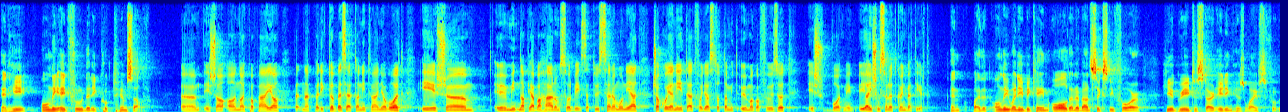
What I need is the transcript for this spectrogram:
and he only ate food that he cooked himself. És a, a nagypapája nek pedig több ezer tanítványa volt, és ő napjában háromszor végzett tűzceremóniát, csak olyan ételt fogyasztott, amit ő maga főzött, és volt még, ja, és 25 könyvet írt. And by the only when he became old at about 64, he agreed to start eating his wife's food.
